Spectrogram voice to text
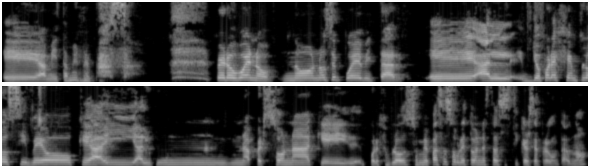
Eh, a mí también me pasa. Pero bueno, no, no se puede evitar. Eh, al, yo, por ejemplo, si veo que hay alguna persona que, por ejemplo, se me pasa sobre todo en estas stickers de preguntas, ¿no?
